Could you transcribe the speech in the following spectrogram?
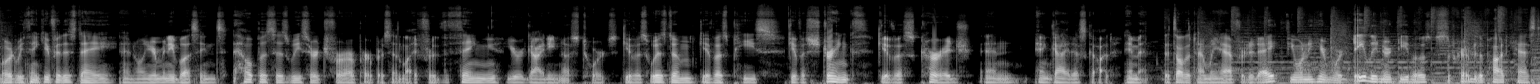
Lord, we thank you for this day and all your many blessings. Help us as we search for our purpose in life, for the thing you're guiding us towards. Give us wisdom, give us peace, give us strength, give us courage, and, and guide us, God. Amen. That's all the time we have for today. If you want to hear more daily Nerd Devos, subscribe to the podcast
